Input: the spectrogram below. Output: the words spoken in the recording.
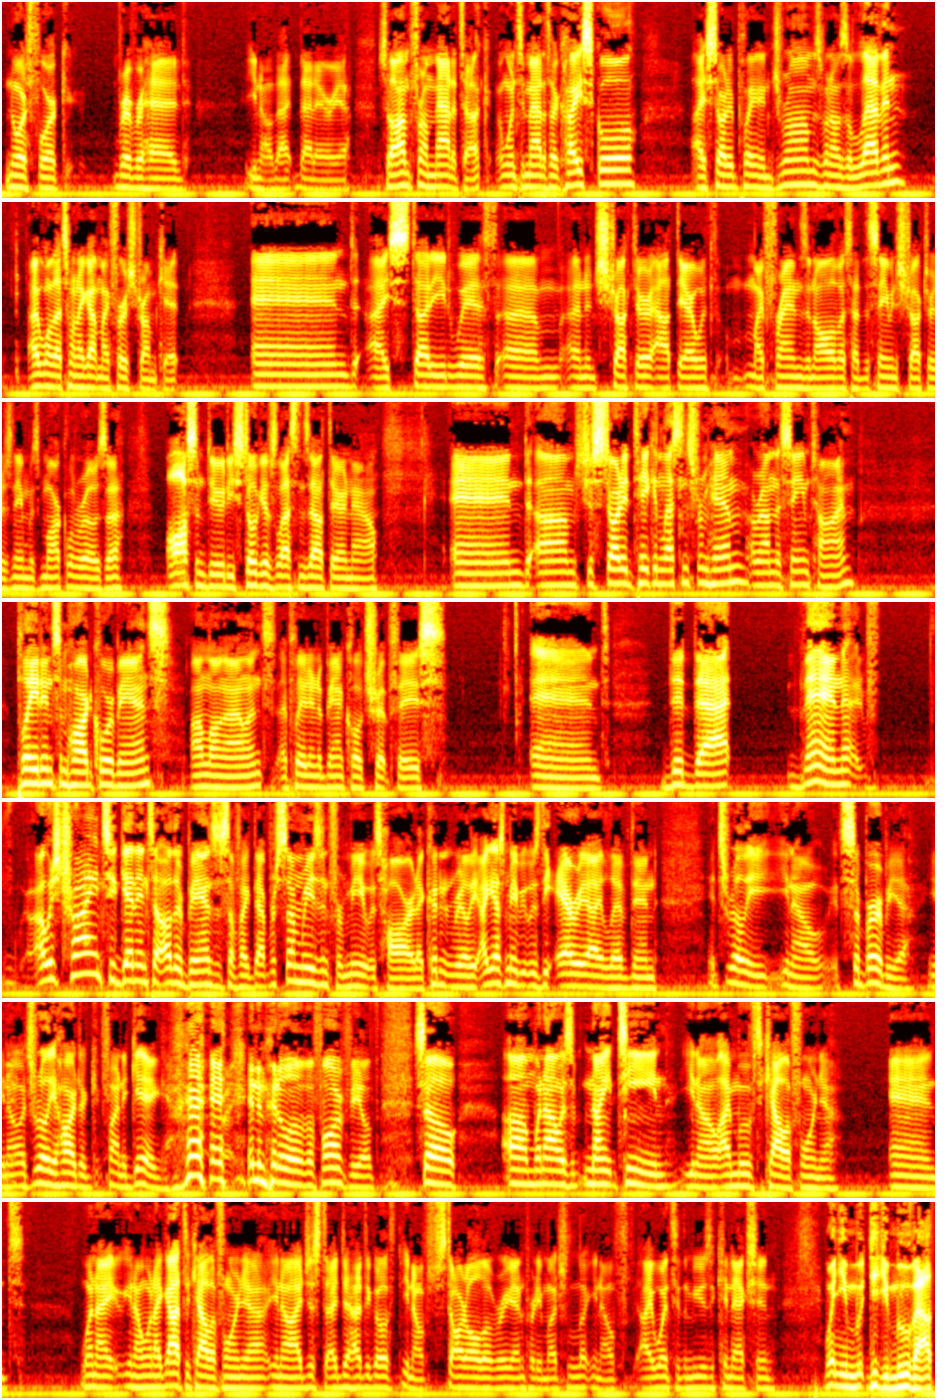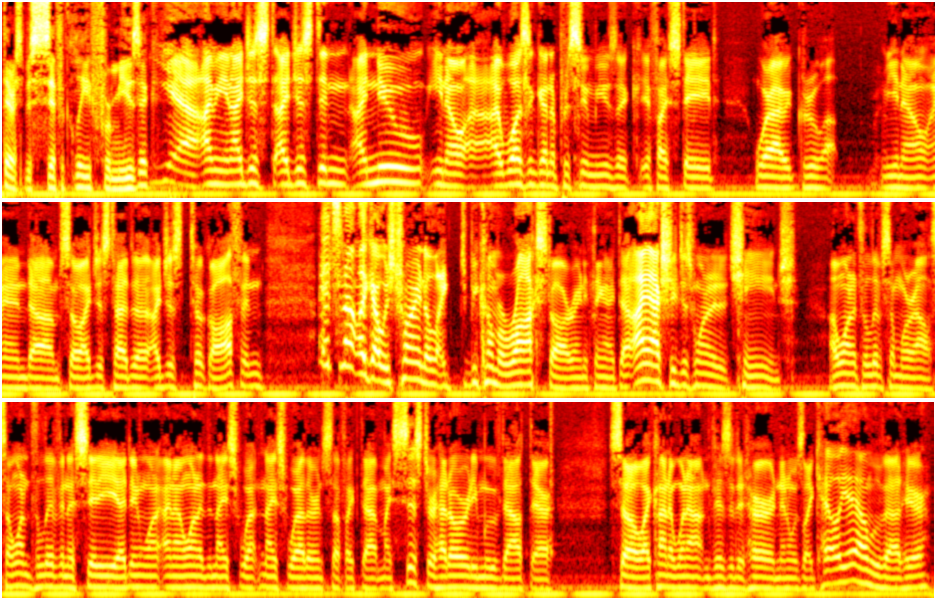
North Fork, Riverhead, you know, that, that area. So I'm from Mattituck. I went to Mattituck High School. I started playing drums when I was 11. I, well, that's when I got my first drum kit. And I studied with um, an instructor out there with my friends, and all of us had the same instructor. His name was Mark LaRosa. Awesome dude. He still gives lessons out there now. And um, just started taking lessons from him around the same time. Played in some hardcore bands on Long Island. I played in a band called Trip Face and did that. Then I was trying to get into other bands and stuff like that. For some reason, for me, it was hard. I couldn't really. I guess maybe it was the area I lived in. It's really, you know, it's suburbia. You know, it's really hard to find a gig in the middle of a farm field. So, um, when I was 19, you know, I moved to California, and when I, you know, when I got to California, you know, I just I had to go, you know, start all over again, pretty much. You know, I went through the music connection. When you did you move out there specifically for music? Yeah, I mean, I just, I just didn't. I knew, you know, I wasn't going to pursue music if I stayed where I grew up, you know, and um, so I just had to. I just took off, and it's not like I was trying to like become a rock star or anything like that. I actually just wanted to change. I wanted to live somewhere else. I wanted to live in a city. I didn't want, and I wanted the nice, nice weather and stuff like that. My sister had already moved out there, so I kind of went out and visited her, and then was like, hell yeah, I'll move out here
